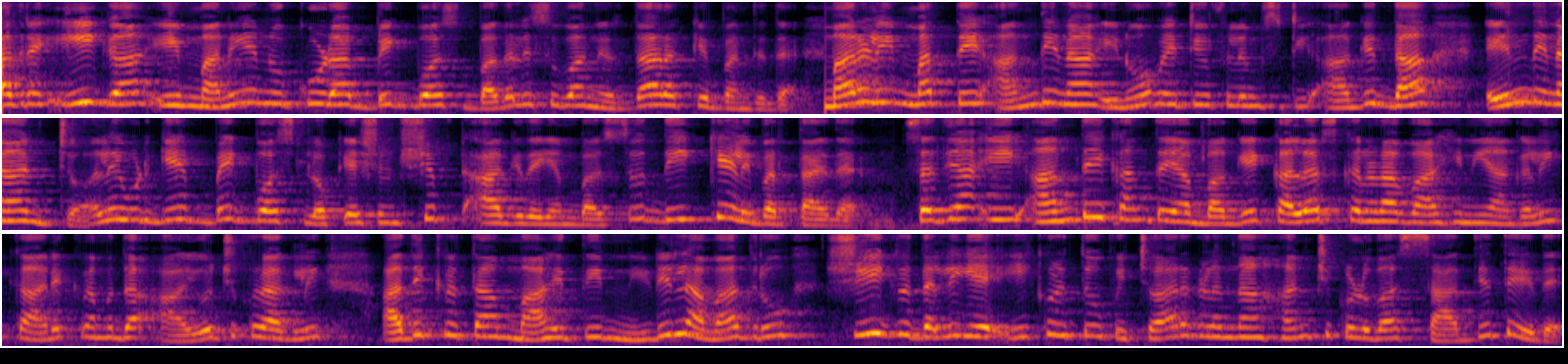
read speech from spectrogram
ಆದ್ರೆ ಈಗ ಈ ಮನೆಯನ್ನು ಕೂಡ ಬಿಗ್ ಬಾಸ್ ಬದಲಿಸುವ ನಿರ್ಧಾರಕ್ಕೆ ಬಂದಿದೆ. ಮರಳಿ ಮತ್ತೆ ಅಂದಿನ ಇನೋವೇಟಿವ್ ಫಿಲ್ಮ್ ಸಿಟಿ ಆಗಿದ್ದ ಇಂದಿನ ಜಾಲಿವುಡ್ಗೆ ಬಿಗ್ ಬಾಸ್ ಲೊಕೇಶನ್ ಶಿಫ್ಟ್ ಆಗಿದೆ ಎಂಬ ಸುದ್ದಿ ಕೇಳಿ ಬರ್ತಾ ಇದೆ. ಸದ್ಯ ಈ ಅಂತೆ ಕಂತೆಯ ಬಗ್ಗೆ ಕಲರ್ಸ್ ಕನ್ನಡ ವಾಹಿನಿಯಾಗಲಿ, ಕಾರ್ಯಕ್ರಮದ ಆಯೋಜಕರಾಗಲಿ ಅಧಿಕೃತ ಮಾಹಿತಿ ನೀಡಿಲ್ಲವಾದರೂ ಶೀಘ್ರದಲ್ಲಿಯೇ ಈ ಕುರಿತು ವಿಚಾರಗಳನ್ನ ಹಂಚಿಕೊಳ್ಳುವ ಸಾಧ್ಯತೆ ಇದೆ.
